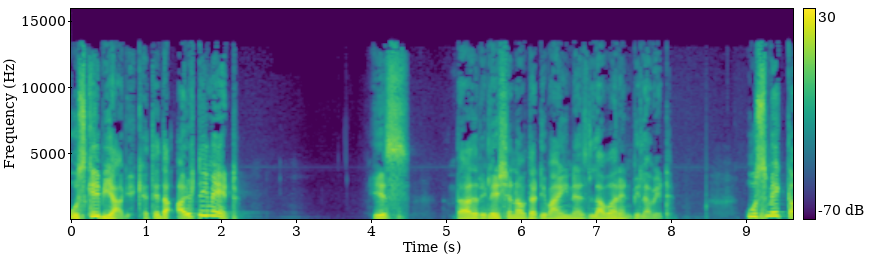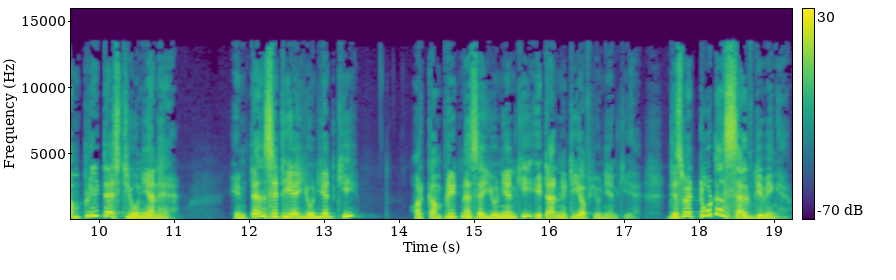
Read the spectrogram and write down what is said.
उसके भी आगे कहते हैं the ultimate is relation of the divine as lover and beloved. उसमें कंप्लीटेस्ट यूनियन है। इंटेंसिटी है यूनियन की और कंप्लीटनेस है यूनियन की, इटर्निटी ऑफ़ यूनियन की है, जिसमें टोटल सेल्फ गिविंग है।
